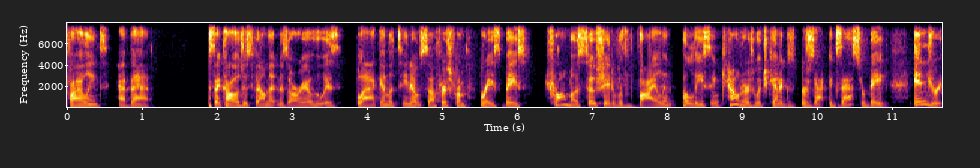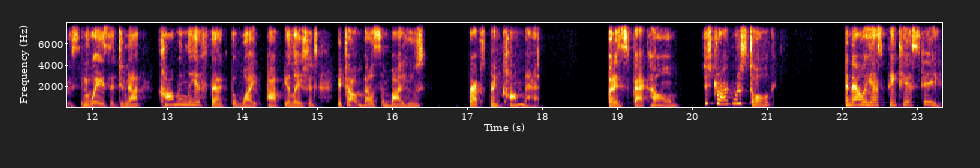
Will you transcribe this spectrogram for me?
filings have that. A psychologist found that Nazario, who is black and Latino, suffers from race based trauma associated with violent police encounters, which can exacerbate injuries in ways that do not commonly affect the white populations. You're talking about somebody who's perhaps been in combat, but it's back home, just driving with his dog, and now he has PTSD.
